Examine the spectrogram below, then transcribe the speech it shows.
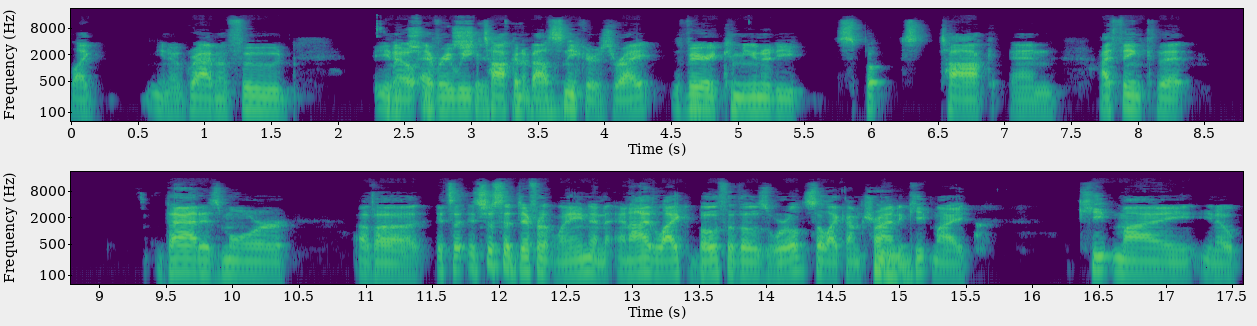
like you know grabbing food you know every week talking about sneakers right? Very community sp- talk. And i think that that is more of a it's a it's just a different lane. And and i like both of those worlds. So like i'm trying mm-hmm. to keep my keep my you know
